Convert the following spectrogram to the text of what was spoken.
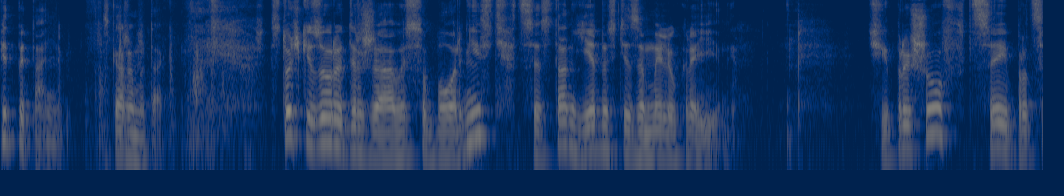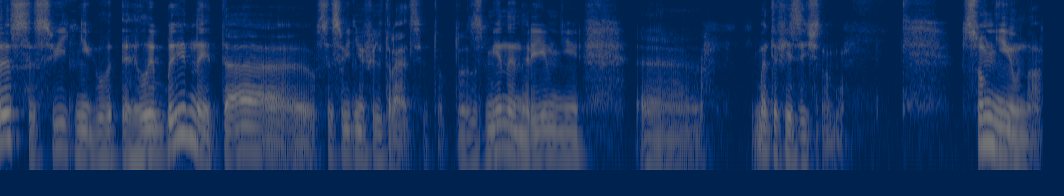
під питанням, скажімо так. З точки зору держави, соборність це стан єдності земель України. Чи пройшов цей процес всесвітні глибини та всесвітню фільтрацію, тобто зміни на рівні е, метафізичному? Сумнівно.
